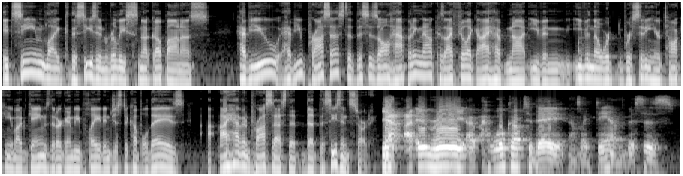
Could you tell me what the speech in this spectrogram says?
It seemed like the season really snuck up on us have you have you processed that this is all happening now? Because I feel like I have not even even though we're we're sitting here talking about games that are going to be played in just a couple days. I haven't processed that that the season's starting. Yeah, I, it really. I, woke up today and I was like, "Damn, this is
